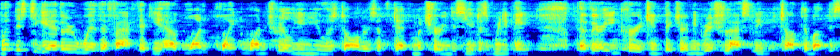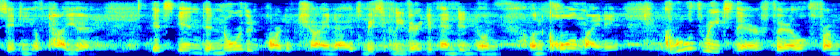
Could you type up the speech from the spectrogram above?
put this together with the fact that you have 1.1 trillion US dollars of debt maturing this year, doesn't really paint a very encouraging picture. I mean, Rich, last week we talked about the city of Taiyuan. It's in the northern part of China. It's basically very dependent on, on coal mining. Growth rates there fell from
